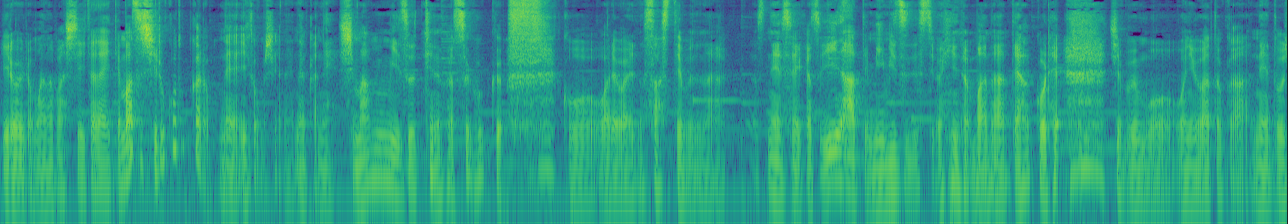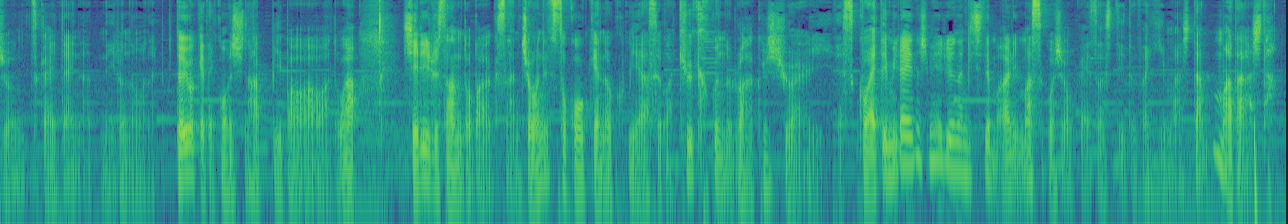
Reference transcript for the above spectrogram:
いろいろ学ばせていただいて、まず知ることからもね、いいかもしれない。なんかね、島ミミズっていうのがすごく、こう、我々のサステムな、ね、生活いいなってミミズですよ。いいな学んで、あ、これ、自分もお庭とかね、土壌に使いたいなって、ね、いろんな学び。というわけで、今週のハッピーパワーアワードは、シェリル・サンドバーグさん、情熱と貢献の組み合わせは究極のラグジュアリーです。加えて未来の締めるような道でもあります。ご紹介させていただきました。また明日。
